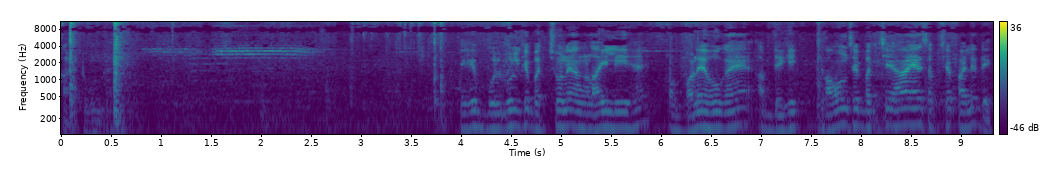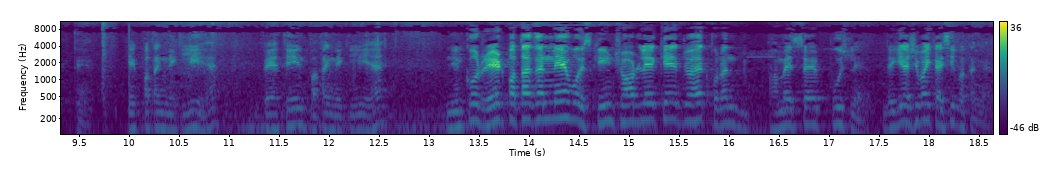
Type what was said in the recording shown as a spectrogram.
कार्टून है। देखिए बुलबुल के बच्चों ने अंगड़ाई ली है और बड़े हो गए हैं। अब देखिए कौन से बच्चे आए हैं सबसे पहले देखते हैं। एक पतंग निकली है बेहतरीन पतंग निकली है। जिनको रेट पता करने हैं वो स्क्रीन शॉट लेके जो है तुरंत हमें से पूछ लें। देखिए अशी भाई कैसी पतंग है?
